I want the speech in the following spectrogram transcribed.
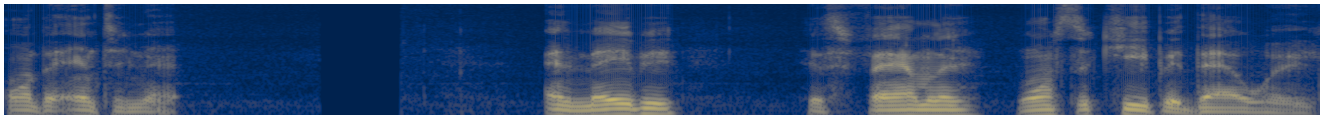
on the internet. And maybe his family wants to keep it that way.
